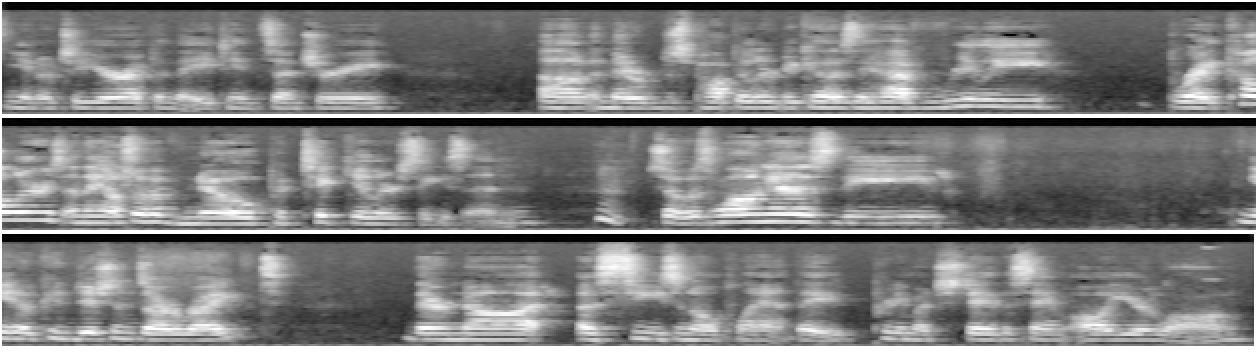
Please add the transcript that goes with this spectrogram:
you know, to Europe in the 18th century. Um, and they were just popular because they have really bright colors and they also have no particular season. Hmm. So as long as the you know conditions are right, they're not a seasonal plant. They pretty much stay the same all year long.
